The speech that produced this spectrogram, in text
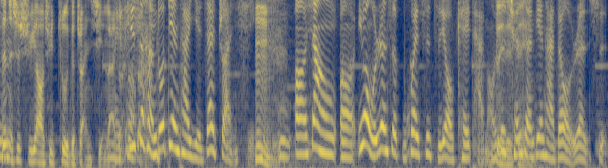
真的是需要去做一个转型来。其实很多电台也在转型，嗯嗯呃，像呃，因为我认识不会是只有 K 台嘛，我是全程电台都有认识。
